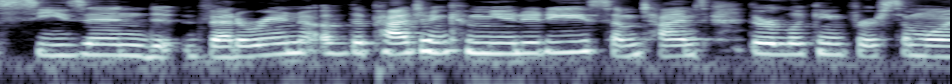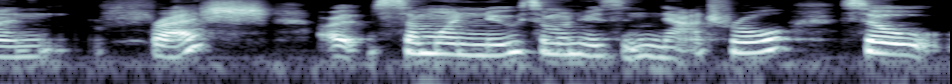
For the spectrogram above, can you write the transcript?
seasoned veteran of the pageant community. Sometimes they're looking for someone fresh, uh, someone new, someone who's natural. So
